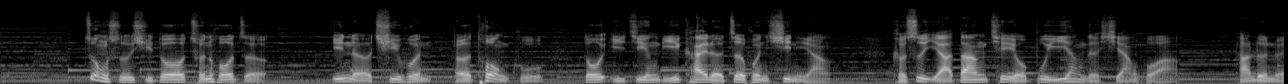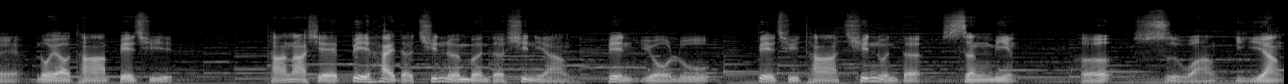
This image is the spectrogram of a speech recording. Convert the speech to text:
纵使许多存活者。因而气愤和痛苦都已经离开了这份信仰，可是亚当却有不一样的想法。他认为，若要他背弃他那些被害的亲人们的信仰，便有如背弃他亲人的生命和死亡一样。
